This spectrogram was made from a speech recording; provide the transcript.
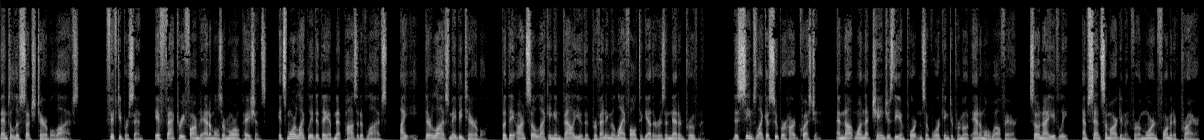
than to live such terrible lives. 50%. If factory farmed animals are moral patients, it's more likely that they have net positive lives, i.e., their lives may be terrible, but they aren't so lacking in value that preventing the life altogether is a net improvement. This seems like a super hard question, and not one that changes the importance of working to promote animal welfare, so naively, absent some argument for a more informative prior,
